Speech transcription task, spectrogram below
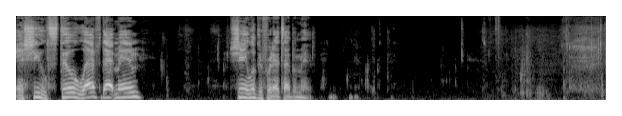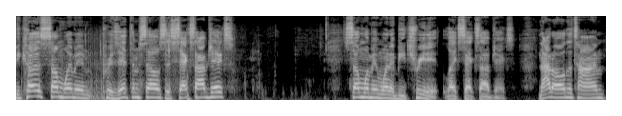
and she still left that man, she ain't looking for that type of man. because some women present themselves as sex objects, some women want to be treated like sex objects. Not all the time,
